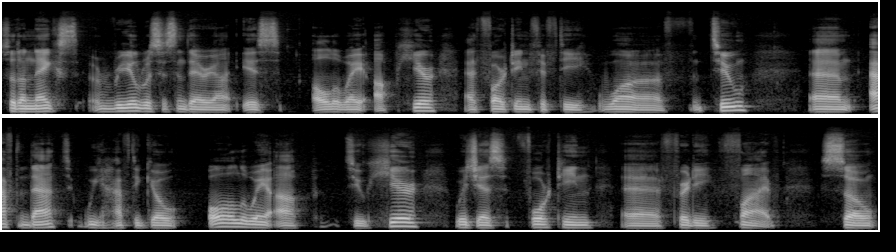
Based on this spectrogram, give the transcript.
So the next real resistant area is all the way up here at 1452 um, after that, we have to go all the way up to here, which is 1435. Uh, so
